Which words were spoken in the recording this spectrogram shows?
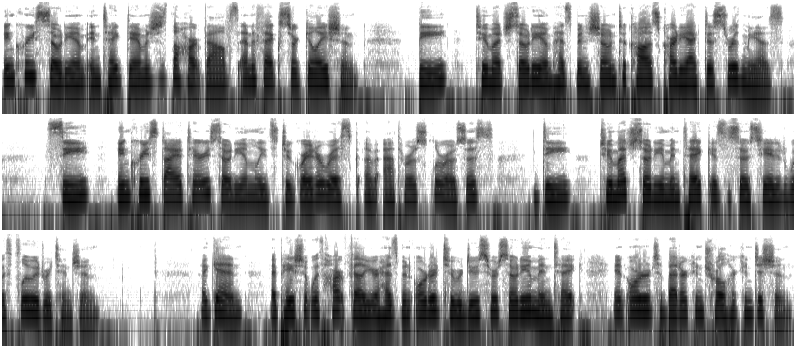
Increased sodium intake damages the heart valves and affects circulation. B. Too much sodium has been shown to cause cardiac dysrhythmias. C. Increased dietary sodium leads to greater risk of atherosclerosis. D. Too much sodium intake is associated with fluid retention. Again, a patient with heart failure has been ordered to reduce her sodium intake in order to better control her condition,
